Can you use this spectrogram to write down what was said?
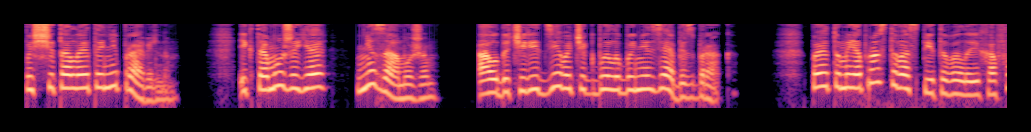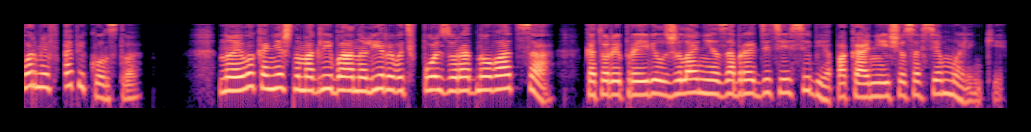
посчитала это неправильным. И к тому же я не замужем, а удочерить девочек было бы нельзя без брака. Поэтому я просто воспитывала их, оформив опекунство. Но его, конечно, могли бы аннулировать в пользу родного отца, который проявил желание забрать детей себе, пока они еще совсем маленькие.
